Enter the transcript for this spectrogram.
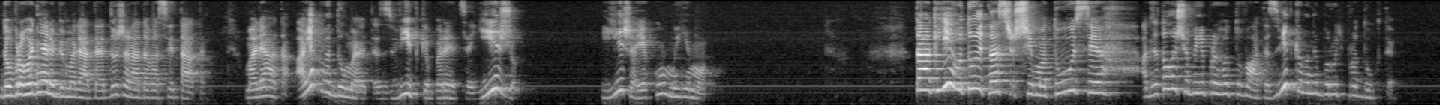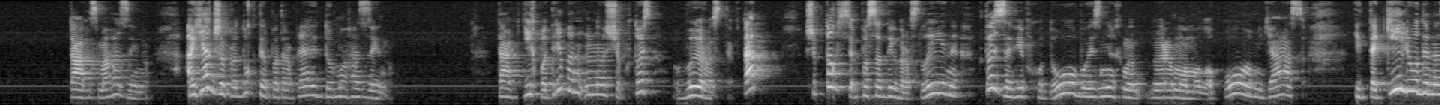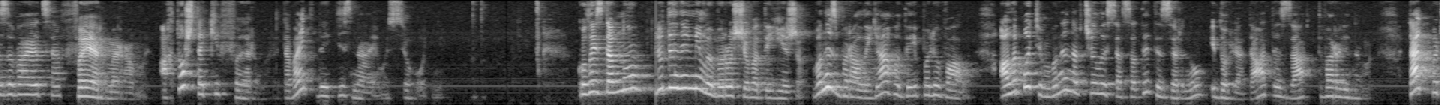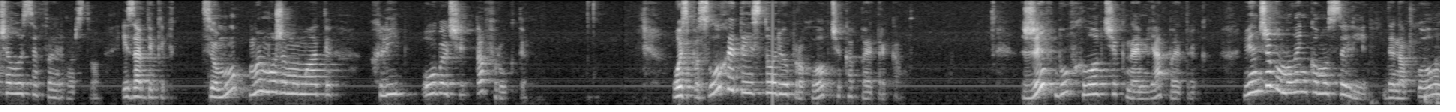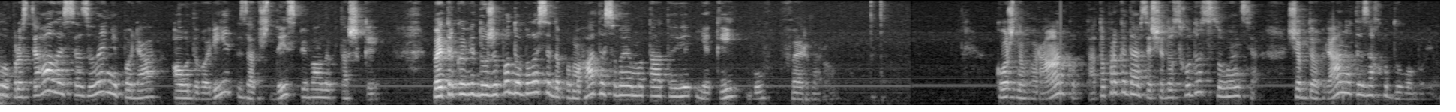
Доброго дня, любі малята! Я дуже рада вас вітати. Малята, а як ви думаєте, звідки береться їжу? Їжа, яку ми їмо? Так, її готують наші матусі. А для того, щоб її приготувати, звідки вони беруть продукти? Так, з магазину. А як же продукти потрапляють до магазину? Так, їх потрібно, щоб хтось виростив, так? Щоб хтось посадив рослини, хтось завів худобу, і з них ми беремо молоко, м'ясо. І такі люди називаються фермерами. А хто ж такі фермери? Давайте дізнаємось сьогодні. Колись давно люди не вміли вирощувати їжу. Вони збирали ягоди і полювали. Але потім вони навчилися садити зерно і доглядати за тваринами. Так почалося фермерство. І завдяки цьому ми можемо мати хліб, овочі та фрукти. Ось послухайте історію про хлопчика Петрика. Жив був хлопчик на ім'я Петрик. Він жив у маленькому селі, де навколо простягалися зелені поля, а у дворі завжди співали пташки. Петрикові дуже подобалося допомагати своєму татові, який був фермером. Кожного ранку тато прокидався ще до сходу сонця, щоб доглянути за худобою.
